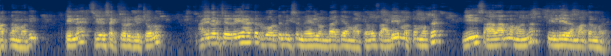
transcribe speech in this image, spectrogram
മാത്രം മതി. പിന്നെ സീഡ് സെക്യൂർ കിളിച്ചോളും. അതിനോട് ചെറിയായിട്ടൊരു ബോട്ട് മിക്സ് മേലിൽ ഉണ്ടാക്കിയാൽ മാത്രം മതി. മൊത്തമൊക്കെ ഈ സാധാരണ മണ്ണ് ഫില്ല് ചെയ്താൽ മാത്രം മതി.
